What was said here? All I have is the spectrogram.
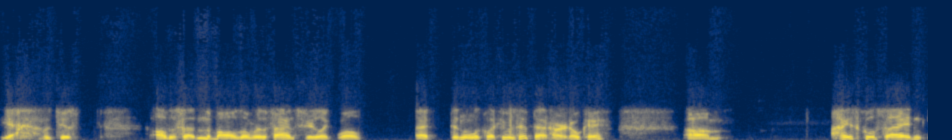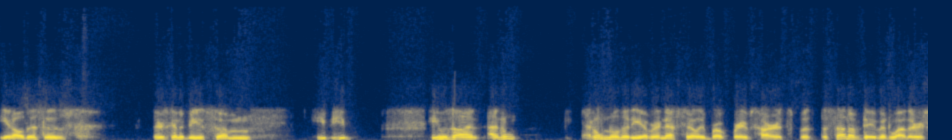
yeah, it was just all of a sudden the ball's over the fence. You're like, well, that didn't look like it was hit that hard. Okay. Um, high school side, you know, this is there's going to be some. He he he was on. I don't I don't know that he ever necessarily broke Braves' hearts, but the son of David Weathers,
